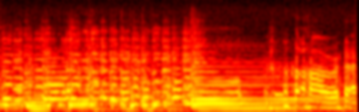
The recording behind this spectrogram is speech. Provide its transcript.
All right.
